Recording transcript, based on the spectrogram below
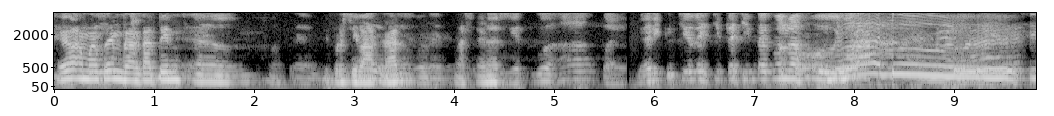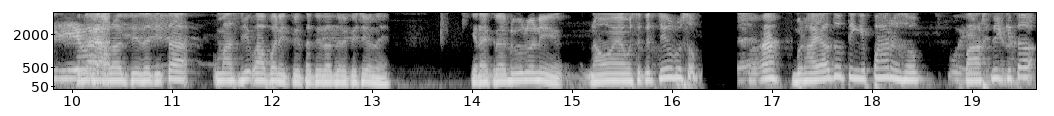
Ya Mas Em berangkatin. Eh, Mas M. Dipersilakan. Boleh, boleh. Mas Em. Target gua apa ya? Dari kecilnya cita-cita gua nggak punya. Waduh. Gila. Nah, kalau cita-cita Mas Jip apa nih cita-cita dari kecil nih? Kira-kira dulu nih, nama yang masih kecil bu, Hah? Berhayal tuh tinggi parah sob. Pasti kita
